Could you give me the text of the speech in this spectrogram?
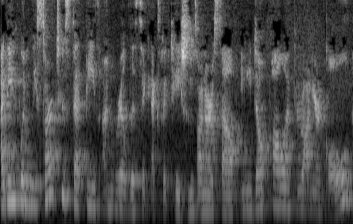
I think when we start to set these unrealistic expectations on ourselves and you don't follow through on your goal,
